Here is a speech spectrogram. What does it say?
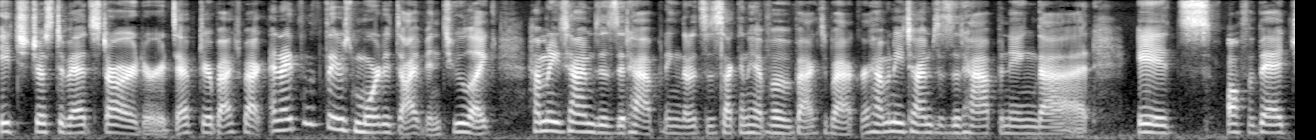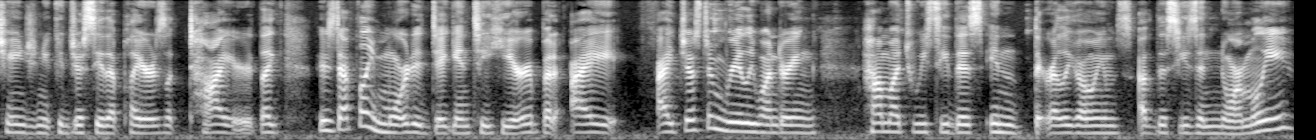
it's just a bad start or it's after a back to back. And I think there's more to dive into. Like, how many times is it happening that it's the second half of a back to back? Or how many times is it happening that it's off a bad change and you can just see that players look tired? Like, there's definitely more to dig into here. But I, I just am really wondering how much we see this in the early goings of the season normally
